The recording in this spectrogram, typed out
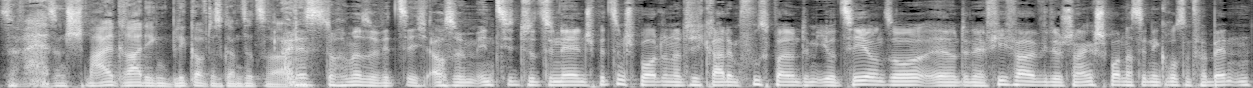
so, so einen schmalgradigen Blick auf das Ganze zu haben. Aber das ist doch immer so witzig, auch so im institutionellen Spitzensport und natürlich gerade im Fußball und im IOC und so äh, und in der FIFA, wie du schon angesprochen hast, in den großen Verbänden.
